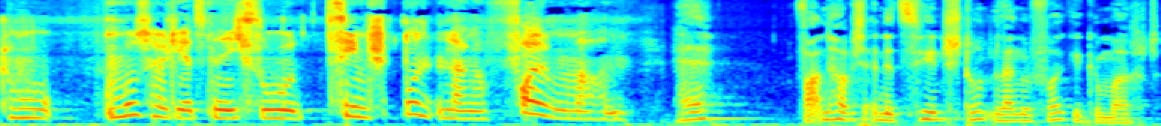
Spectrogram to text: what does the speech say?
Du musst halt jetzt nicht so 10 Stunden lange Folgen machen. Hä? Wann habe ich eine 10 Stunden lange Folge gemacht?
